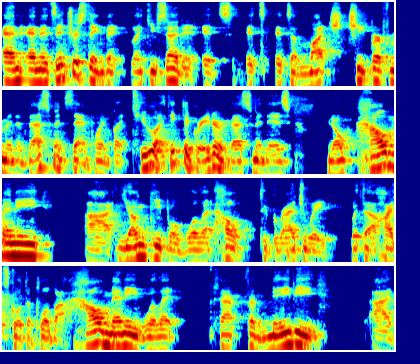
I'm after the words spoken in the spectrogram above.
And and it's interesting that like you said it, it's it's it's a much cheaper from an investment standpoint. But two i think the greater investment is you know how many uh, young people will it help to graduate with a high school diploma? How many will it from maybe uh,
